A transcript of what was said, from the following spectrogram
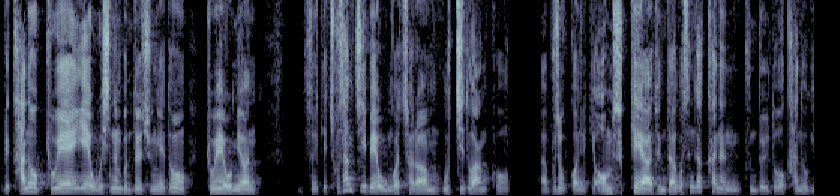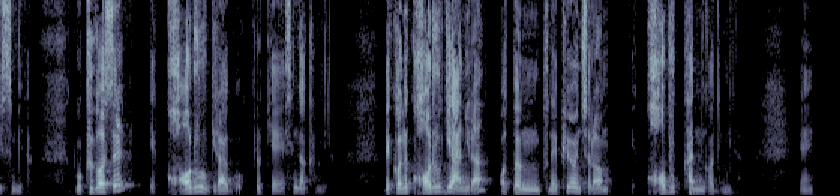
우리 간혹 교회에 오시는 분들 중에도 교회에 오면 무슨 이렇게 초상집에 온 것처럼 웃지도 않고 아, 무조건 이렇게 엄숙해야 된다고 생각하는 분들도 간혹 있습니다. 그리고 그것을 거룩이라고 그렇게 생각합니다. 근데 그거는 거룩이 아니라 어떤 분의 표현처럼 거북한 것입니다. 예,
